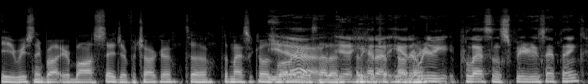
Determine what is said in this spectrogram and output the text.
You recently brought your boss AJ Petrarca to, to Mexico as well. You guys Yeah, had a- yeah. had He a had a he had a really pleasant experience. I think.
